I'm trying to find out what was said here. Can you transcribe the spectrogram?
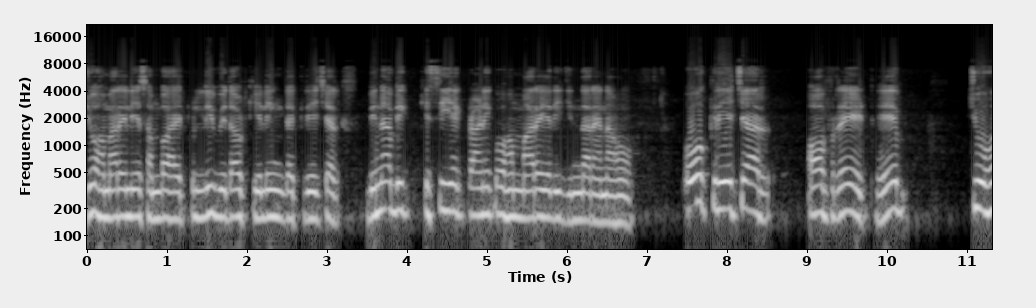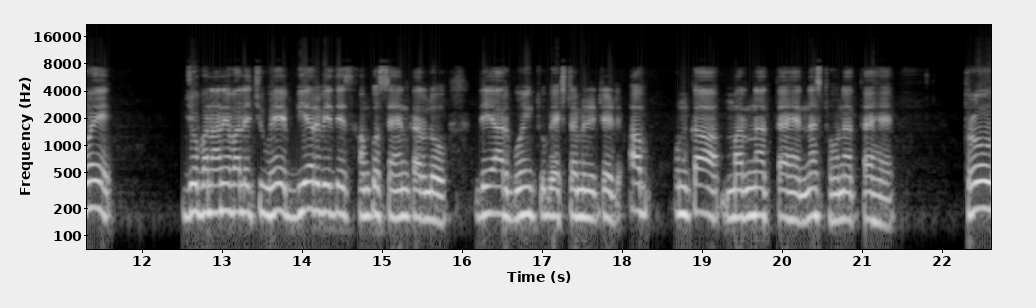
जो हमारे लिए संभव है to live without killing the creature बिना भी किसी एक प्राणी को हम मारे यदि ज़िंदा रहना हो। ओ क्रिएचर ऑफ़ रेट हे चूहे, जो बनाने वाले चूहे बियर विद हमको सहन कर लो। They are going to be exterminated अब उनका मरना तय है, नष्ट होना तय है। थ्रो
